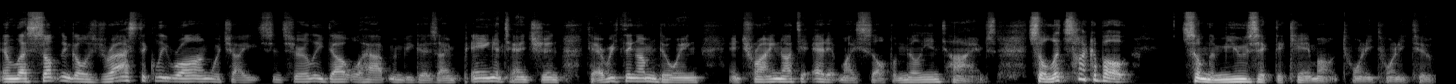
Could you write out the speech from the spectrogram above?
unless something goes drastically wrong, which I sincerely doubt will happen because I'm paying attention to everything I'm doing and trying not to edit myself a million times. So let's talk about some of the music that came out in 2022.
